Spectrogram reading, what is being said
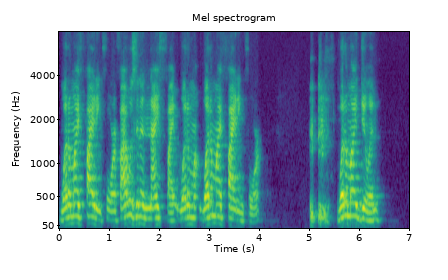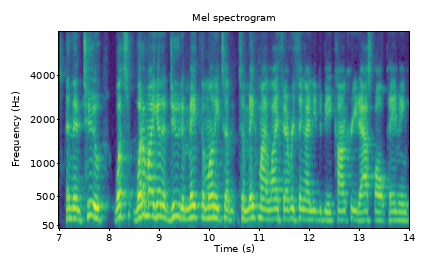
What am I fighting for? If I was in a knife fight, what am I what am I fighting for? what am I doing? and then two what's what am i going to do to make the money to to make my life everything i need to be concrete asphalt paving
